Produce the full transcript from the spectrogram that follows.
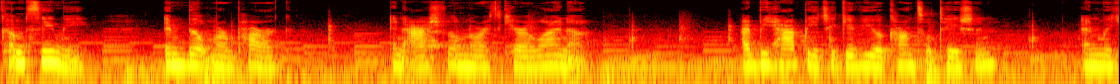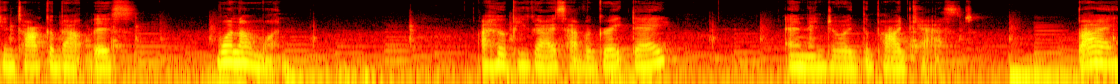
Come see me in Biltmore Park in Asheville, North Carolina. I'd be happy to give you a consultation and we can talk about this one on one. I hope you guys have a great day and enjoyed the podcast. Bye.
